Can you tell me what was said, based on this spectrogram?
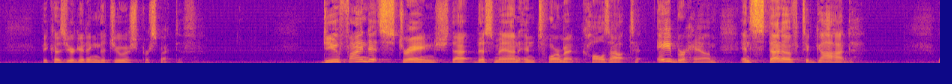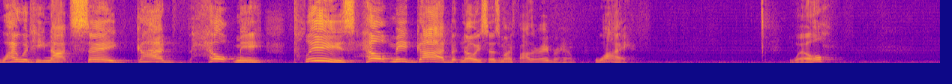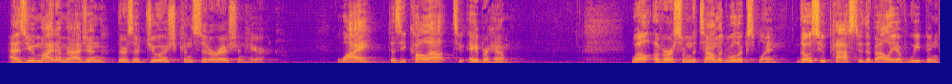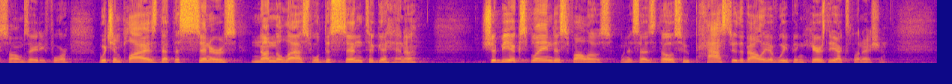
because you're getting the Jewish perspective. Do you find it strange that this man in torment calls out to Abraham instead of to God? Why would he not say, God, help me? Please help me, God. But no, he says, My father Abraham. Why? Well, as you might imagine, there's a Jewish consideration here. Why does he call out to Abraham? Well, a verse from the Talmud will explain. Those who pass through the valley of weeping, Psalms 84, which implies that the sinners nonetheless will descend to Gehenna, should be explained as follows when it says, Those who pass through the valley of weeping, here's the explanation.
